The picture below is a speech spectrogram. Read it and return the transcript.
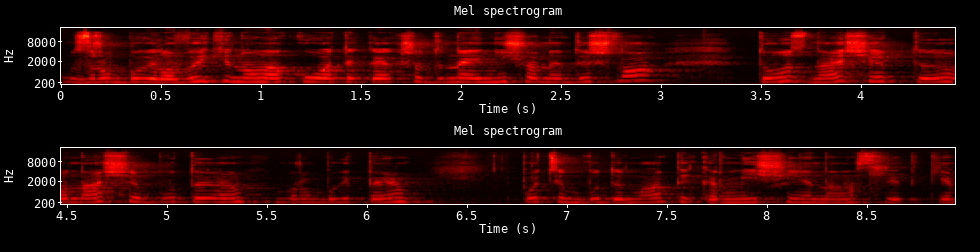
зробила, викинула котика, якщо до неї нічого не дійшло, то значить вона ще буде робити, потім буде мати кармічні наслідки.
